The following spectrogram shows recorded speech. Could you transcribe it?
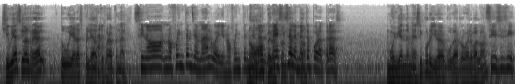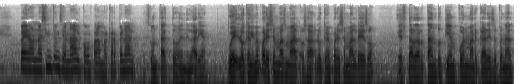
Si hubiera sido el Real, tú hubieras peleado que fuera penal. Si no, no fue intencional, güey, no fue intencional. pero Messi se le mete por atrás. Muy bien de Messi por ir a, a robar el balón. Sí, sí, sí. Pero no es intencional como para marcar penal. Es contacto en el área. Güey, lo que a mí me parece más mal, o sea, lo que me parece mal de eso es tardar tanto tiempo en marcar ese penal.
